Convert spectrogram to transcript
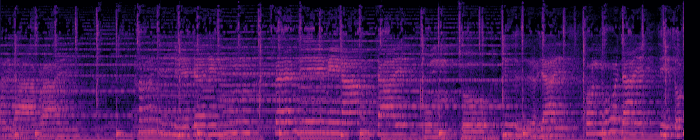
หรืออยางไร ให้เจอหญิงแฟนดีมีน้ำใจคุ้มชูเยื่อใยคนหัวใจที่สุด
